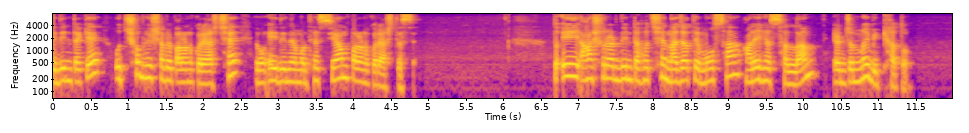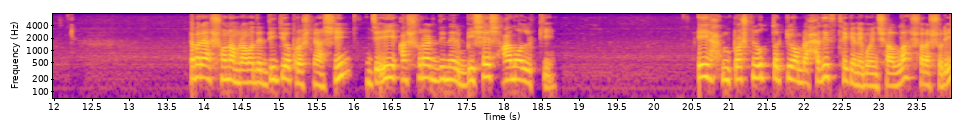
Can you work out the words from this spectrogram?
এই দিনটাকে উৎসব হিসাবে পালন করে আসছে এবং এই দিনের মধ্যে সিয়াম পালন করে আসতেছে। তো এই আশুরার দিনটা হচ্ছে নাজাতে মৌসা আলিহাসাল্লাম এর জন্যই বিখ্যাত। এবারে আসুন আমরা আমাদের দ্বিতীয় প্রশ্নে আসি, যে এই আশুরার দিনের বিশেষ আমল কি? এই প্রশ্নের উত্তরটিও আমরা হাদিস থেকে নেব ইনশাআল্লাহ সরাসরি।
